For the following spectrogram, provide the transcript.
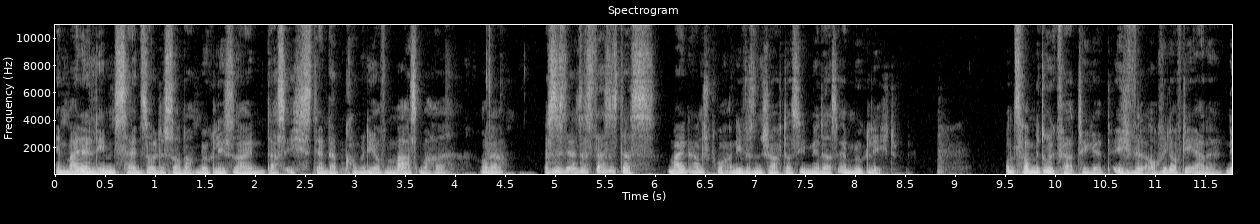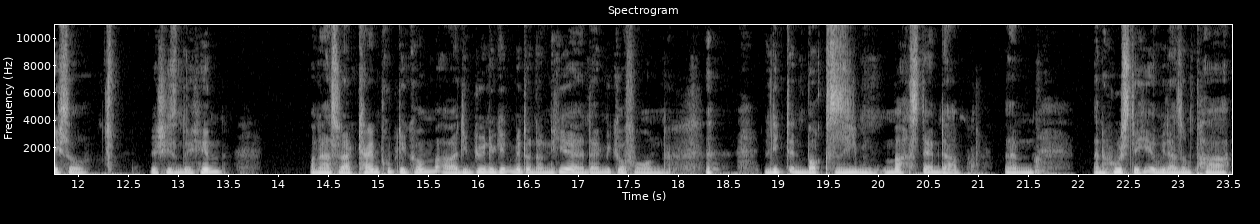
in meiner Lebenszeit sollte es doch noch möglich sein, dass ich Stand-up-Comedy auf dem Mars mache, oder? Das ist, das, das ist das mein Anspruch an die Wissenschaft, dass sie mir das ermöglicht. Und zwar mit Rückfahrticket. Ich will auch wieder auf die Erde. Nicht so, wir schießen dich hin und dann hast du da kein Publikum, aber die Bühne geht mit und dann hier dein Mikrofon. liegt in Box 7, mach Stand-up. Dann, dann huste ich irgendwie da so ein paar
